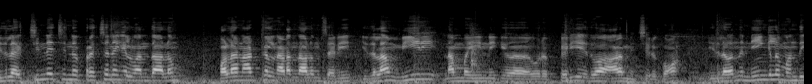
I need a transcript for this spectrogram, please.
இதில் சின்ன சின்ன பிரச்சனைகள் வந்தாலும் பல நாட்கள் நடந்தாலும் சரி இதெல்லாம் மீறி நம்ம இன்னைக்கு ஒரு பெரிய இதுவாக ஆரம்பிச்சிருக்கோம். இதில் வந்து நீங்களும் வந்து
